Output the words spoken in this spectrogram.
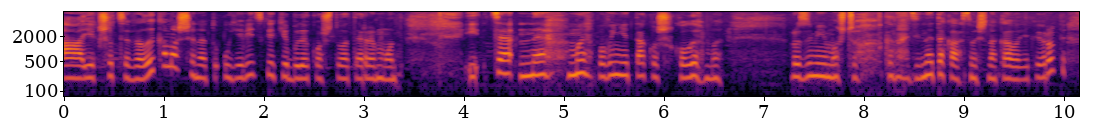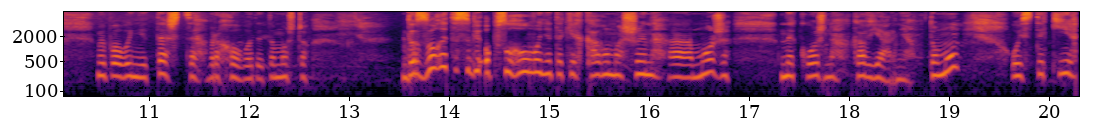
А якщо це велика машина, то уявіть, скільки буде коштувати ремонт. І це не ми повинні також, коли ми розуміємо, що в Канаді не така смачна кава, як в Європі, ми повинні теж це враховувати, тому що. Дозволити собі обслуговування таких кавомашин е, може не кожна кав'ярня. Тому ось такі,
